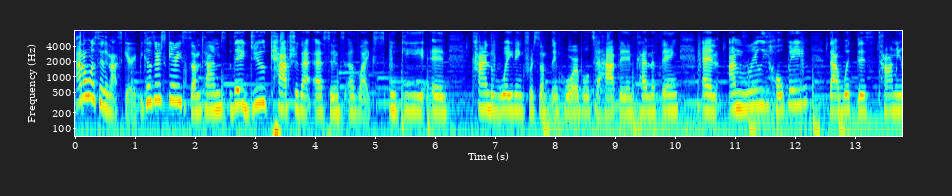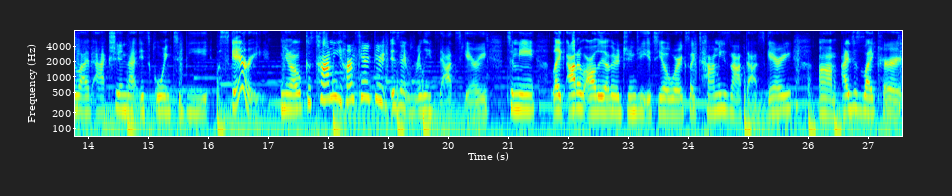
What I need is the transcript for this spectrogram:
I don't want to say they're not scary because they're scary sometimes. They do capture that essence of like spooky and kind of waiting for something horrible to happen kind of thing. And i'm really hoping that with this Tomie live action that it's going to be scary you know because Tomie her character isn't really that scary to me. Like out of all the other junji ito works like Tomie's not that scary. Um i just like her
